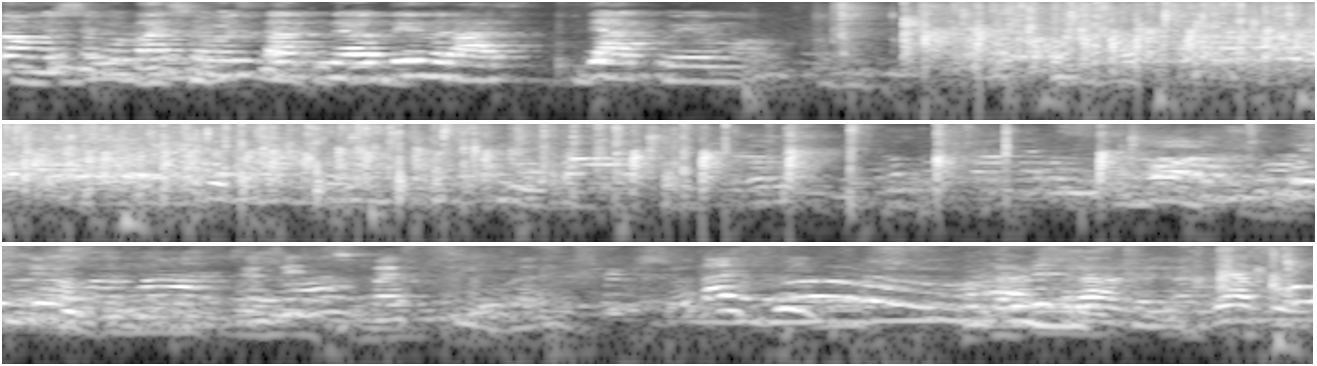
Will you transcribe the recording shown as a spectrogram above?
вами ще побачимося не один раз. Дякуємо. Скажіть спасибо. Так, правильно, дякую.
